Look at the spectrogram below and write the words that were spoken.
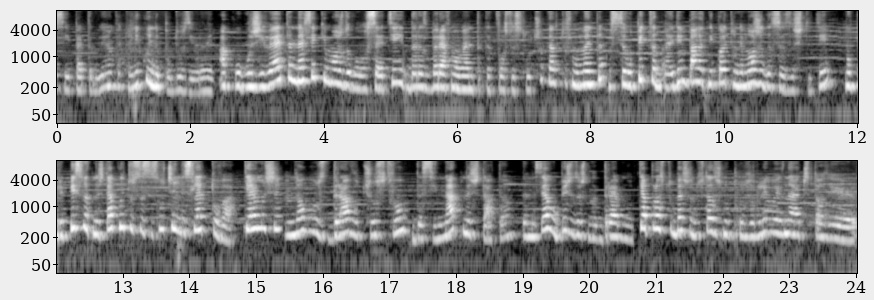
45-та година, които никой не подозира, ако го живеете, не всеки може да го усети и да разбере в момента какво се случва, както в момента се опитват на един паметник, който не може да се защити, но приписват неща, които са се случили след това. Тя имаше много здраво чувство да си над нещата, да не се обиждаш на дребно. Тя просто беше достатъчно прозорлива и знае, че този е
